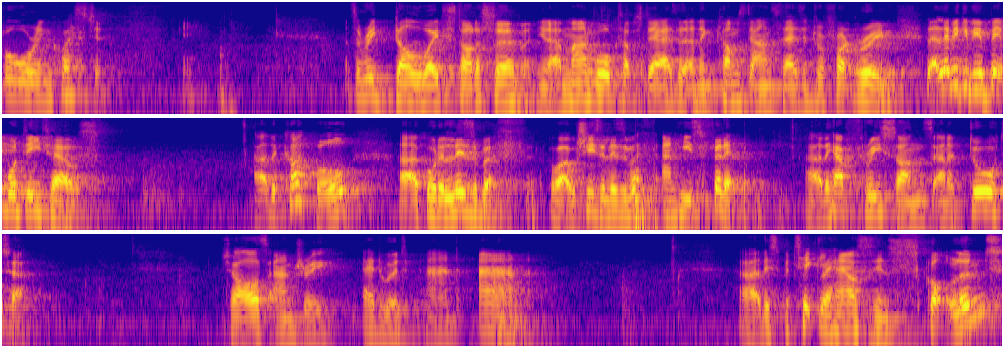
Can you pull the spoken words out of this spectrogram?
boring question. Okay. That's a really dull way to start a sermon. You know, a man walks upstairs and then comes downstairs into a front room. Let, let me give you a bit more details. Uh, the couple uh, are called Elizabeth. Well, she's Elizabeth and he's Philip. Uh, they have three sons and a daughter Charles, Andrew, Edward, and Anne. Uh, this particular house is in Scotland,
